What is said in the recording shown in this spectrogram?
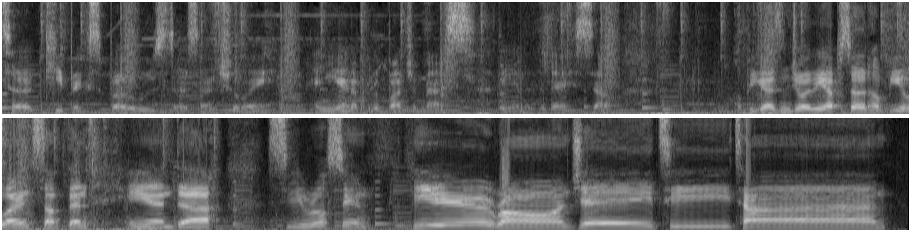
to keep exposed essentially. And you end up with a bunch of mess at the end of the day. So hope you guys enjoy the episode. Hope you learned something and uh, see you real soon here on JT Time.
